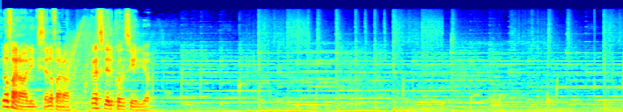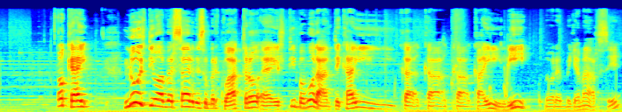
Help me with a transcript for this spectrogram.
Lo farò, Alixia, lo farò. Grazie del consiglio. Ok, l'ultimo avversario di Super 4 è il tipo volante Kai... Ka, Ka, Ka, Kaili, dovrebbe chiamarsi.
